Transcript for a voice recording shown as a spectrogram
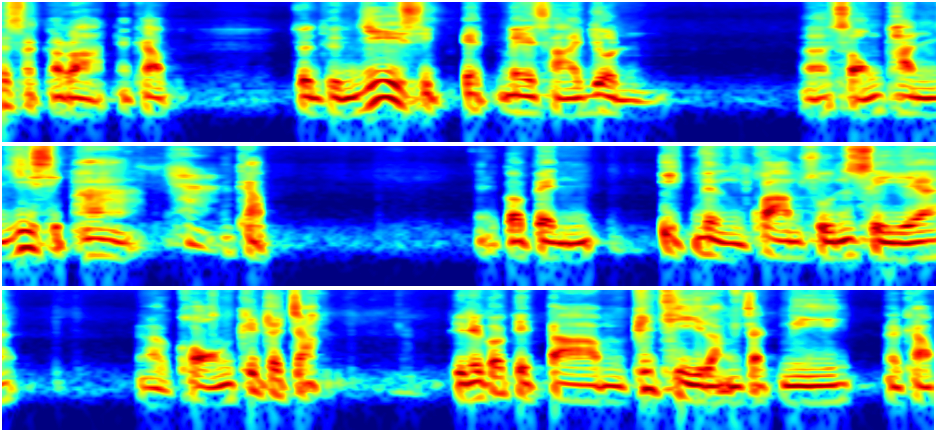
ตศักราชนะครับ จนถึง 21 เมษายนเอ่อ2025ค่ะนะครับนี่ก็เป็นอีกหนึ่งความสูญเสียอ่าของคริสตจักร ทีนี้ก็ติดตามพิธีหลังจากนี้นะครับ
